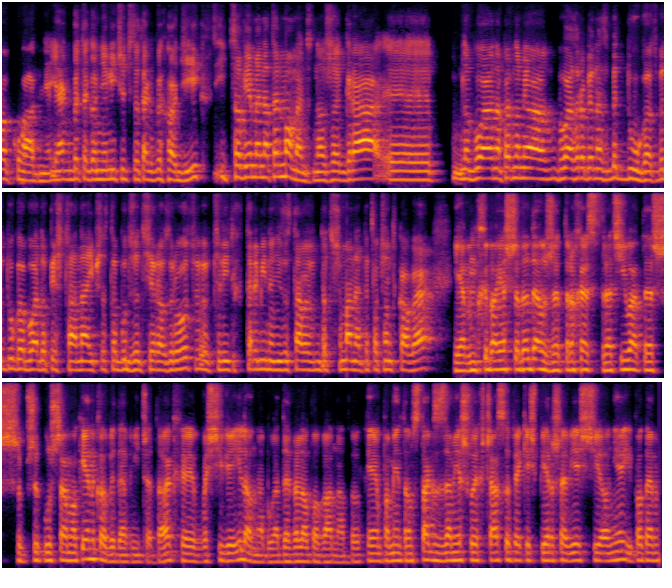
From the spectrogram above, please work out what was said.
Dokładnie. Jakby tego nie liczyć, to tak wychodzi. I co wiemy na ten moment? No, że gra. Yy, no była, na pewno miała, była zrobiona zbyt długo, zbyt długo była dopieszczana i przez to budżet się rozrósł, czyli tych terminy nie zostały dotrzymane, te początkowe. Ja bym chyba jeszcze dodał, że trochę straciła też, przypuszczam, okienko wydawnicze, tak? Właściwie ile ona była dewelopowana? To ja ją pamiętam z tak z zamieszłych czasów, jakieś pierwsze wieści o niej i potem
